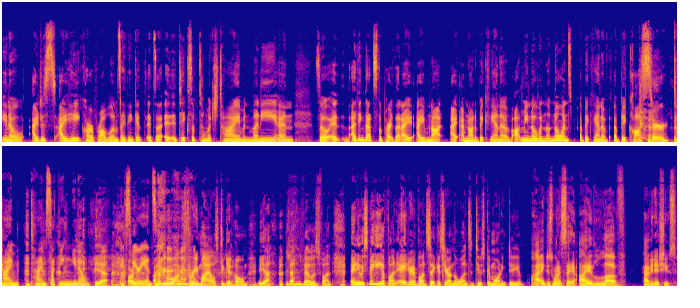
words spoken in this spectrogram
you know, I just I hate car problems. I think it it's a it, it takes up so much time and money yeah. and so it, I think that's the part that I I'm not I, I'm not a big fan of. I mean, no one no one's a big fan of a big cost or time time sucking you know yeah experience. Or, or having to walk three miles to get home. Yeah, that, that was fun. Anyway, speaking of fun, Adrian Fonseca is here on the ones and twos. Good morning to you. I just want to say I love having issues.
